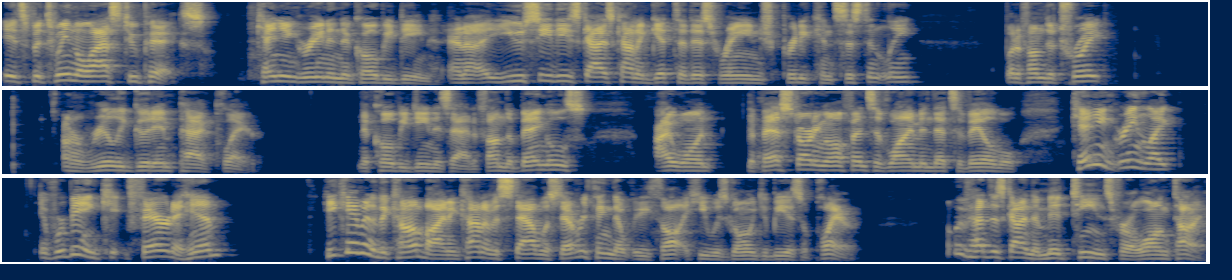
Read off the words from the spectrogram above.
it's between the last two picks. Kenyon Green and Nakobe Dean. And uh, you see these guys kind of get to this range pretty consistently. But if I'm Detroit, I'm a really good impact player, Nakobe Dean is that. If I'm the Bengals, I want the best starting offensive lineman that's available. Kenyon Green, like, if we're being fair to him, he came into the combine and kind of established everything that we thought he was going to be as a player. We've had this guy in the mid teens for a long time.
